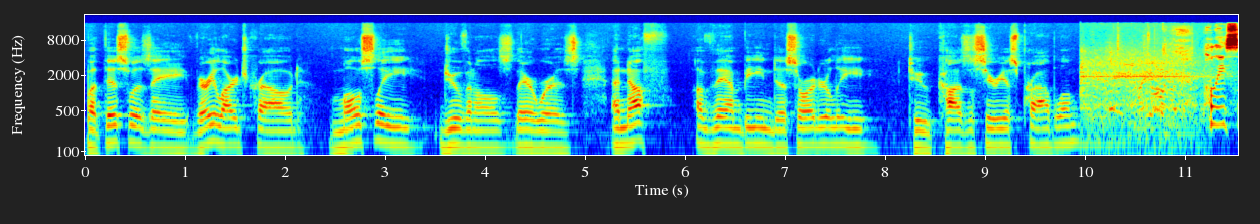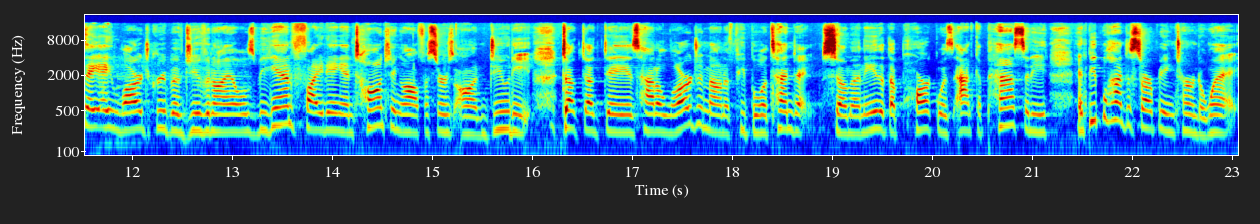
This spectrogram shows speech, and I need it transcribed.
But this was a very large crowd, mostly juveniles. There was enough of them being disorderly to cause a serious problem. Police say a large group of juveniles began fighting and taunting officers on duty. Duk Duk Daze had a large amount of people attending, so many that the park was at capacity and people had to start being turned away.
